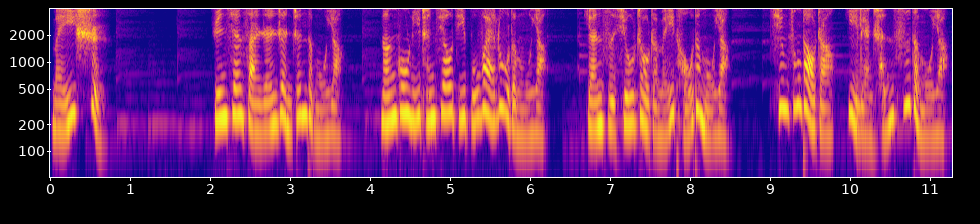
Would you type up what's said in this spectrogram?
没事。云仙散人认真的模样，南宫离尘焦急不外露的模样，严子修皱着眉头的模样，清风道长一脸沉思的模样。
